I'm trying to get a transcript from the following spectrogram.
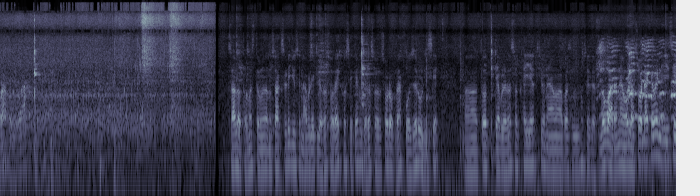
વાહ ચાલો તો મસ્ત મજાનું શાક ચડી ગયું છે ને આપણે એટલે રસો રાખ્યો છે. કેમ કે રસો થોડોક રાખવો જરૂરી છે. તો જ આપણે રસો ખાઈ શકશું ને આમાં પાછું શું છે કે લોવાર અને ઓલા સોડા કહેવાય ને એ છે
